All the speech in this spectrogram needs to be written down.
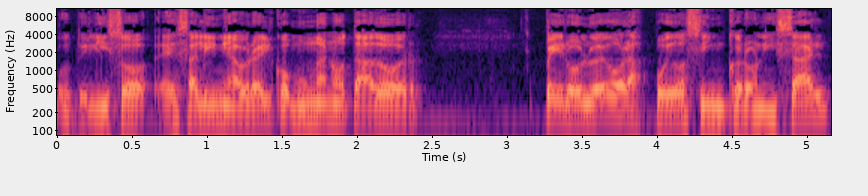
Utilizo esa línea Braille como un anotador, pero luego las puedo sincronizar eh,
